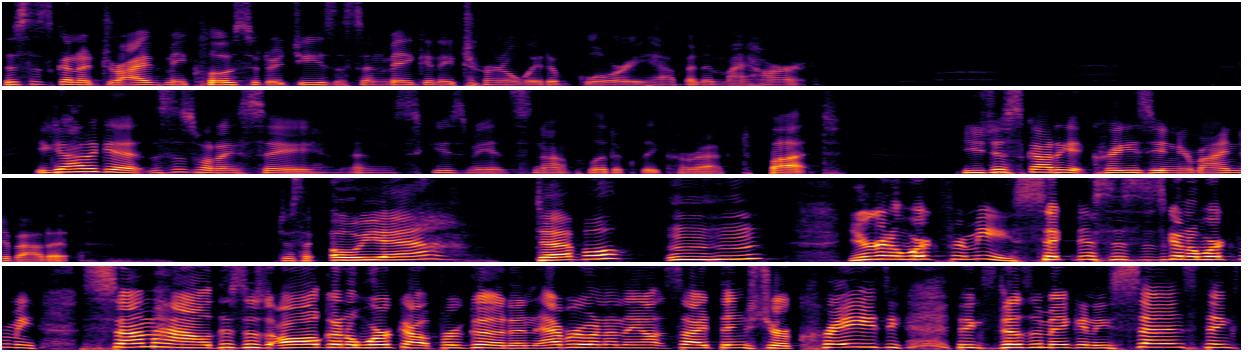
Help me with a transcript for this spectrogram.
This is going to drive me closer to Jesus and make an eternal weight of glory happen in my heart. You got to get, this is what I say, and excuse me, it's not politically correct, but you just got to get crazy in your mind about it. Just like, oh yeah, devil, mm-hmm. You're gonna work for me. Sickness, this is gonna work for me. Somehow this is all gonna work out for good. And everyone on the outside thinks you're crazy, thinks doesn't make any sense, thinks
